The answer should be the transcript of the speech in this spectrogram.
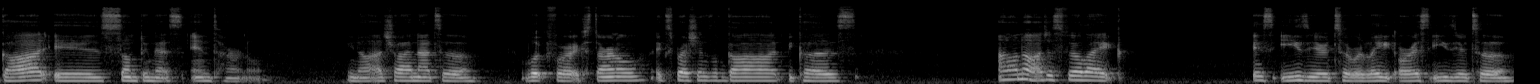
God is something that's internal. You know, I try not to look for external expressions of God because I don't know, I just feel like it's easier to relate or it's easier to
